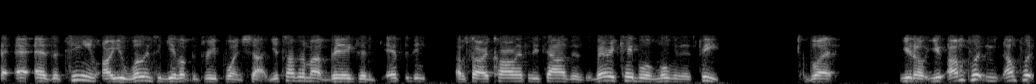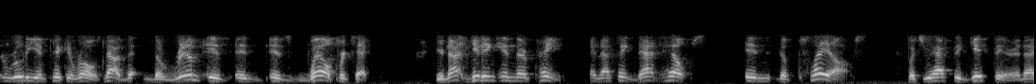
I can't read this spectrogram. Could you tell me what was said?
as a team, are you willing to give up the three point shot? You're talking about bigs and Anthony. I'm sorry, Karl-Anthony Towns is very capable of moving his feet, but you know, you, I'm putting I'm putting Rudy in pick and rolls. Now the, the rim is, is is well protected. You're not getting in their paint, and I think that helps in the playoffs. But you have to get there, and I,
